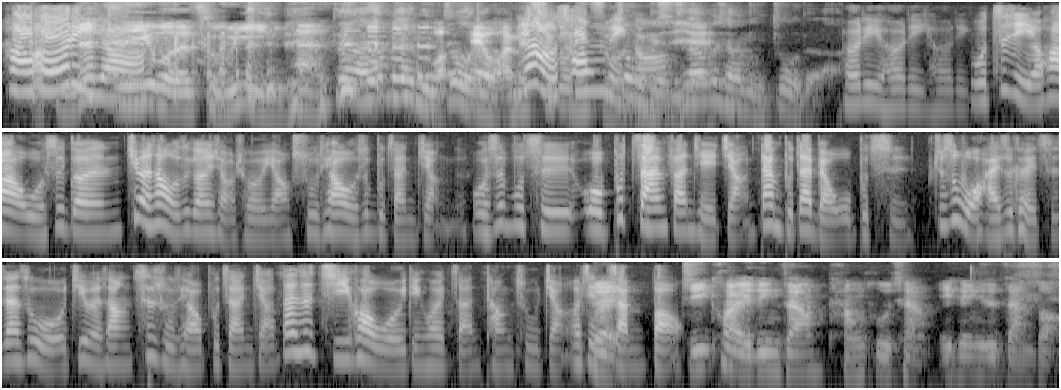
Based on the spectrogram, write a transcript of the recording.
好合理你在质疑哦，我的厨艺，你看。对啊，他不想你我哎、做的啊，我还没你好吃过你聪明哦重点煮的东西耶是他不。想你做的啦。合理合理合理。我自己的话，我是跟基本上我是跟小球一样，薯条我是不沾酱的，我是不吃，我不沾番茄酱，但不代表我不吃，就是我还是可以吃，但是我基本上吃薯条不沾酱，但是鸡块我一定会沾糖醋酱，而且沾爆。鸡块一定沾糖醋酱，一定是沾爆，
